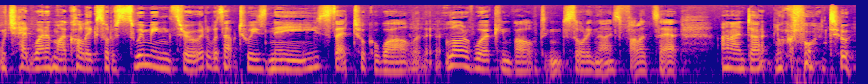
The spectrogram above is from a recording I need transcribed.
which had one of my colleagues sort of swimming through it. It was up to his knees. That took a while. A lot of work involved in sorting those floods out, and I don't look forward to it.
